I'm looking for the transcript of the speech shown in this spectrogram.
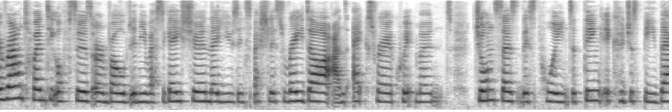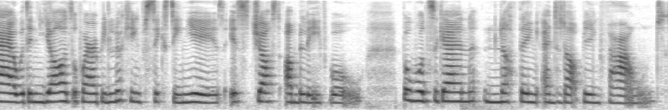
Around 20 officers are involved in the investigation. They're using specialist radar and x ray equipment. John says at this point to think it could just be there within yards of where I've been looking for 16 years. It's just unbelievable. But once again, nothing ended up being found.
